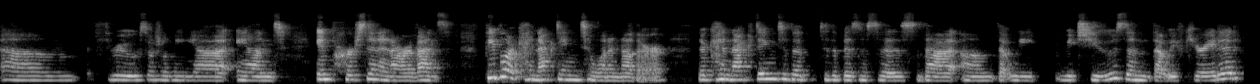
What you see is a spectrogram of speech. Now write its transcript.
um, through social media and in person in our events, people are connecting to one another. They're connecting to the to the businesses that um, that we we choose and that we've curated.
